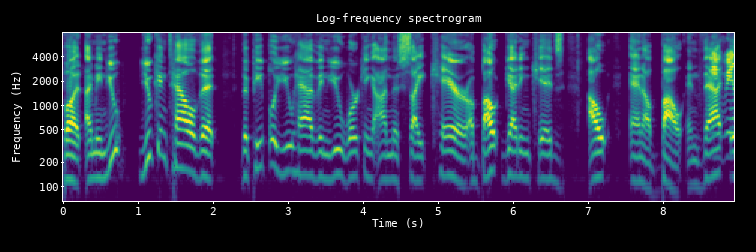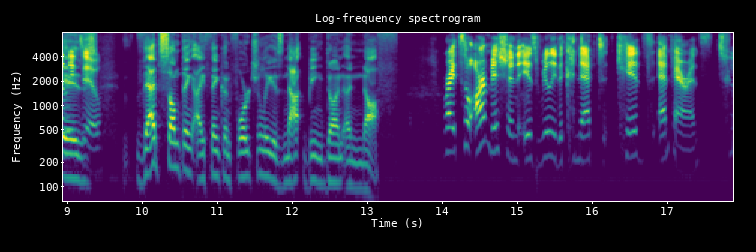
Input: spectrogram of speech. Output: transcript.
But I mean, you you can tell that the people you have and you working on this site care about getting kids out and about. And that really is do. that's something I think unfortunately is not being done enough. Right. So our mission is really to connect kids and parents to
